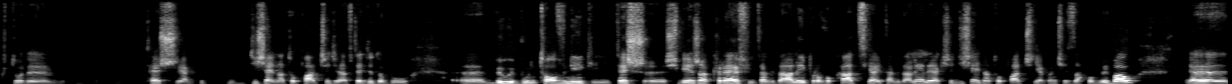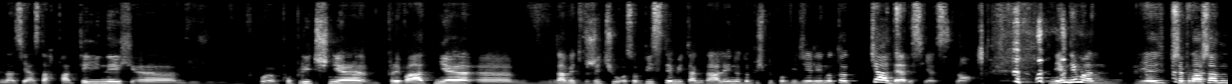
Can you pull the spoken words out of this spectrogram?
który też jakby dzisiaj na to patrzeć, a wtedy to był e, były buntownik i też e, świeża krew i tak dalej, prowokacja i tak dalej, ale jak się dzisiaj na to patrzy, jak on się zachowywał e, na zjazdach partyjnych, publicznie, prywatnie, nawet w życiu osobistym i tak dalej, no to byśmy powiedzieli, no to dziaders jest, no. Nie, nie ma, ja przepraszam,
